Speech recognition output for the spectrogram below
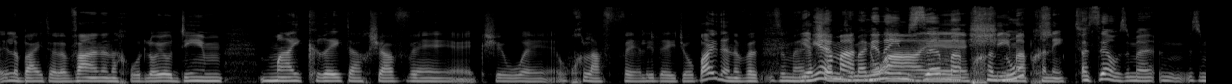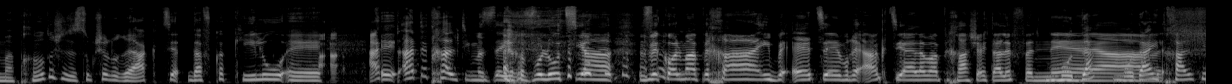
לבית הלבן, אנחנו עוד לא יודעים מה יקרה איתה עכשיו אה, כשהוא אה, הוחלף אה, על ידי ג'ו ביידן, אבל זה מעניין, יש שם זה מעניין האם זה מהפכנות, שהיא מהפכנית. אז זהו, זה, זה מהפכנות או שזה סוג של ריאקציה, דווקא כאילו... Uh, את, אה, את התחלת עם הזה, רבולוציה, וכל מהפכה היא בעצם ריאקציה על המהפכה שהייתה לפניה. מודה, מודה התחלתי.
